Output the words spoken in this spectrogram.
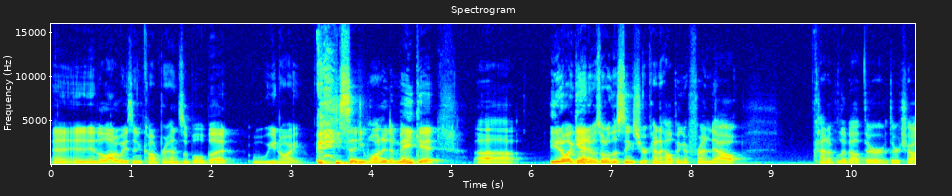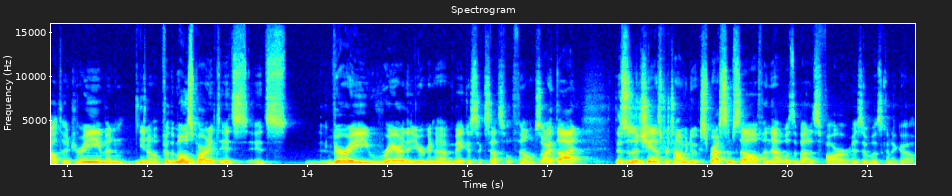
and, and in a lot of ways incomprehensible. But you know, I he said he wanted to make it. Uh, you know, again, it was one of those things you're kind of helping a friend out, kind of live out their their childhood dream, and you know, for the most part, it's it's it's very rare that you're gonna make a successful film. So I thought this was a chance for Tommy to express himself, and that was about as far as it was gonna go.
